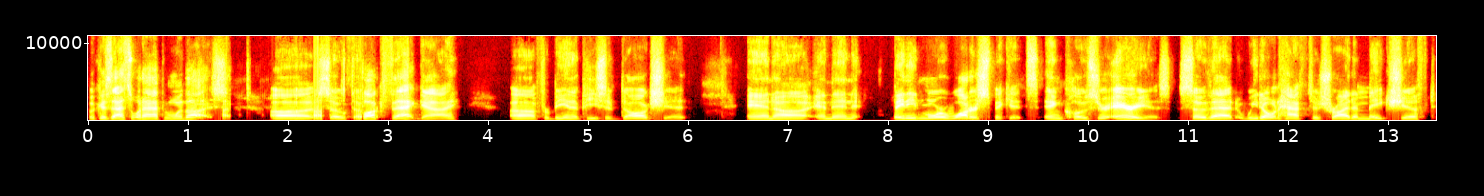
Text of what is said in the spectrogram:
because that's what happened with us. Uh, so fuck that guy uh, for being a piece of dog shit. And uh, and then they need more water spigots in closer areas so that we don't have to try to makeshift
